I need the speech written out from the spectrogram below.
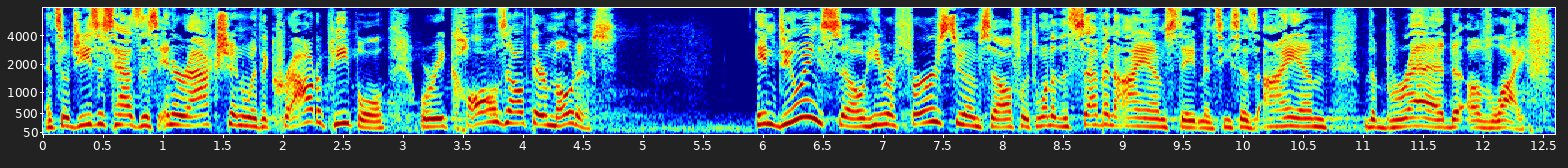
And so Jesus has this interaction with a crowd of people where he calls out their motives. In doing so, he refers to himself with one of the seven I am statements. He says, I am the bread of life.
